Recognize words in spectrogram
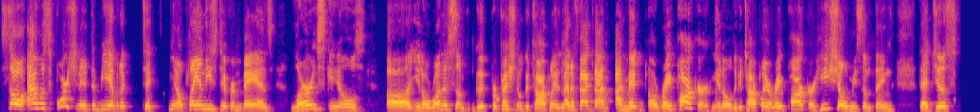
so I was fortunate to be able to, to, you know, play in these different bands, learn skills, uh, you know, running some good professional guitar players. Matter of fact, I, I met uh, Ray Parker, you know, the guitar player Ray Parker. He showed me some things that just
